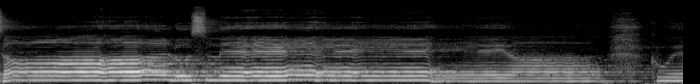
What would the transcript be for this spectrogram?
salus mea quae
